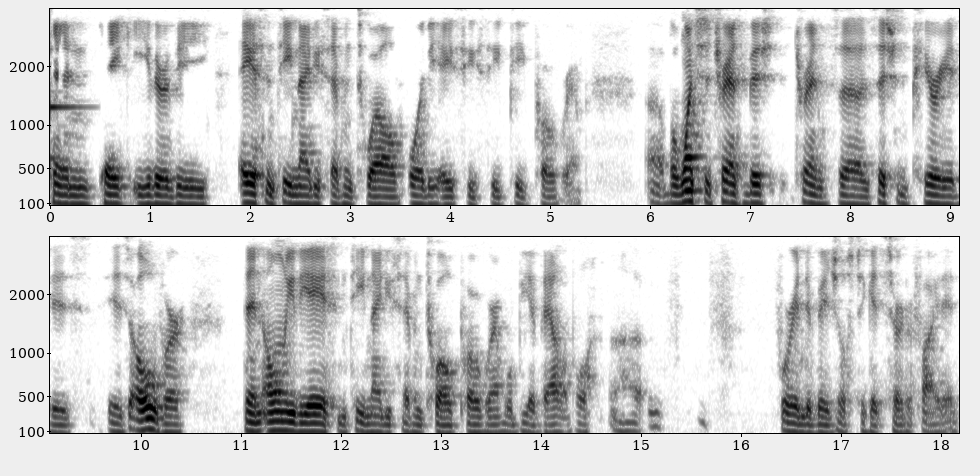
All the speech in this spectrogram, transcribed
can take either the ASNT 9712 or the ACCP program. Uh, but once the transition transition period is is over, then only the ASNT 9712 program will be available uh, for individuals to get certified in.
